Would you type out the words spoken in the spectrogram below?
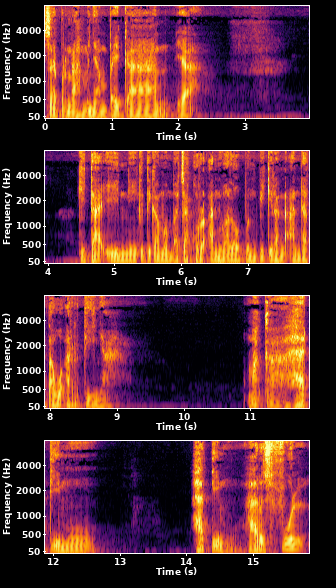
saya pernah menyampaikan ya kita ini ketika membaca Quran walaupun pikiran Anda tahu artinya maka hatimu, hatimu harus full.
